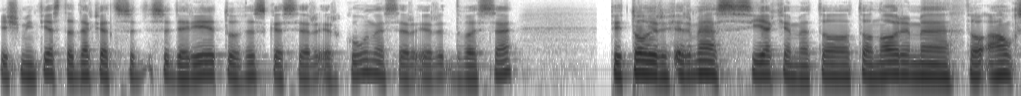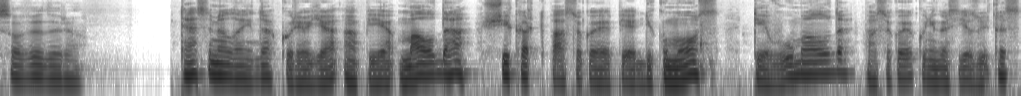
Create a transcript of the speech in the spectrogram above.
Išminties tada, kad sudėrėtų viskas ir, ir kūnas, ir, ir dvasia Tai to ir, ir mes siekiame, to, to norime, to aukso vidurio. Tęsime laidą, kurioje apie maldą šį kartą pasakoja apie dikumos tėvų maldą, pasakoja kunigas Jėzuitas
